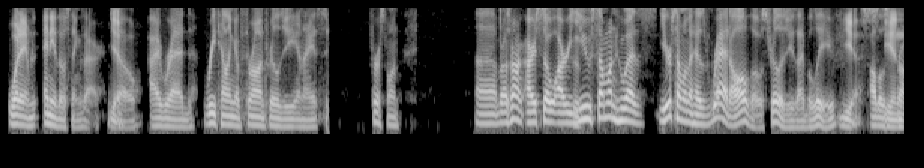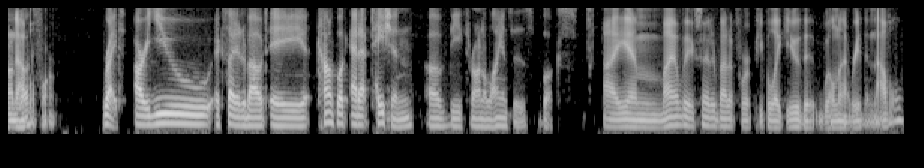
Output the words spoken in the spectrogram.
what any any of those things are. Yeah. So I read retelling of Thrawn trilogy and I assume first one. Uh, but I was wrong. Are so are So- you someone who has you're someone that has read all those trilogies, I believe. Yes, All those in novel books? form. Right. Are you excited about a comic book adaptation of the Thrawn Alliances books? I am mildly excited about it for people like you that will not read the novel.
